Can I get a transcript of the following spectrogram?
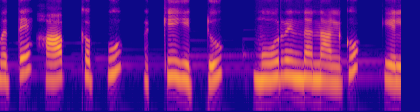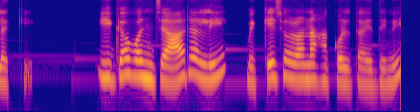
ಮತ್ತೆ ಹಾಫ್ ಕಪ್ಪು ಅಕ್ಕಿ ಹಿಟ್ಟು, ಮೂರರಿಂದ ನಾಲ್ಕು ಏಲಕ್ಕಿ. ಈಗ ಒಂದ್ ಜಾರಲ್ಲಿ ಮೆಕ್ಕೆಜೋಳನ ಹಾಕೊಳ್ತಾ ಇದ್ದೀನಿ.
